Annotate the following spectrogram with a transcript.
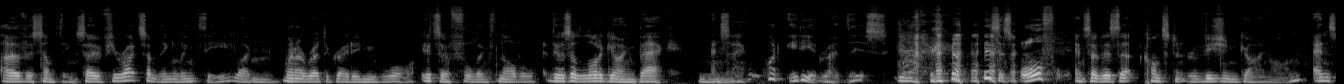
over something. So if you write something lengthy, like mm. when I wrote The Great Emu War, it's a full length novel, there was a lot of going back and mm. saying, "What idiot wrote this? You know, this is awful." And so there's that constant revision going on, and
